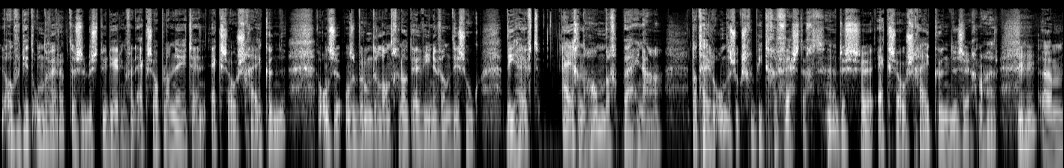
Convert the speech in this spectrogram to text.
over dit onderwerp... dus de bestudering van exoplaneten en exoscheikunde... onze, onze beroemde landgenoot Ewine van Dishoek... die heeft eigenhandig bijna dat hele onderzoeksgebied gevestigd. Hè, dus eh, exoscheikunde, zeg maar. Ehm,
